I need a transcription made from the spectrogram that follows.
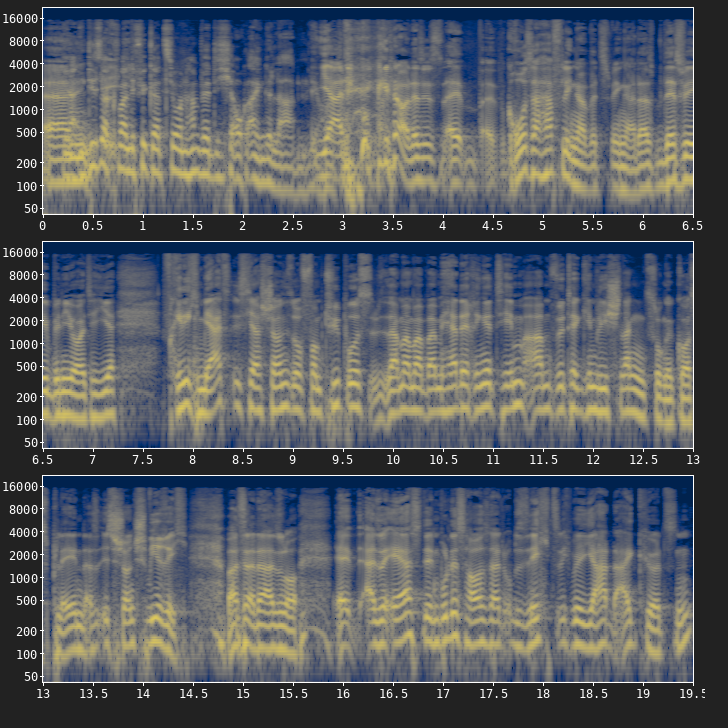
Ja, Ähm, in dieser Qualifikation haben wir dich auch eingeladen. Ja, genau, das ist äh, großer Haflinger-Bezwinger. Deswegen bin ich heute hier. Friedrich Merz ist ja schon so vom Typus, sagen wir mal, beim Herr der Ringe Themenabend wird er Gimli Schlangenzunge cosplayen. Das ist schon schwierig, was er da so. Äh, also erst den Bundeshaushalt um 60 Milliarden einkürzen.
